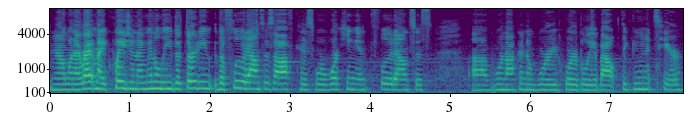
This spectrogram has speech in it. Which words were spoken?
Now when I write my equation, I'm going to leave the 30, the fluid ounces off because we're working in fluid ounces. Uh, we're not going to worry horribly about the units here.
